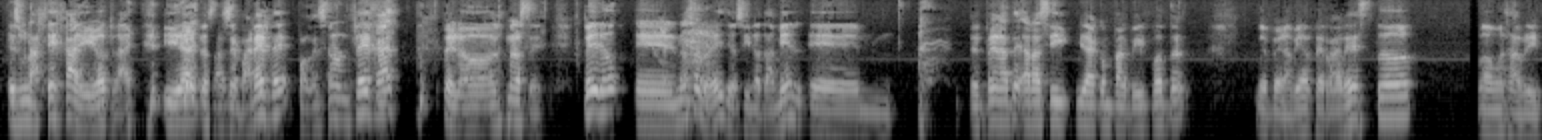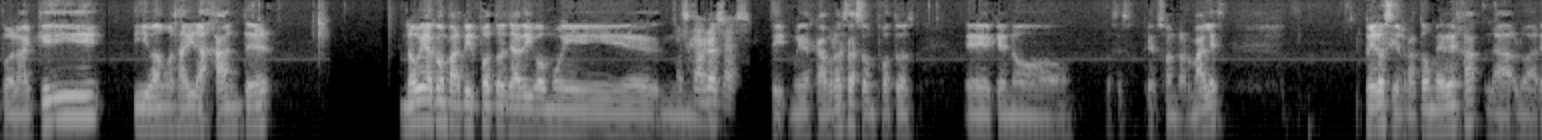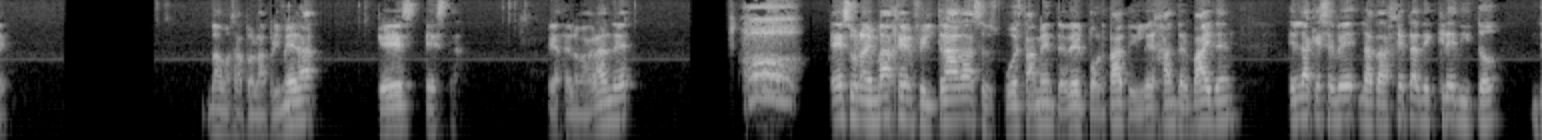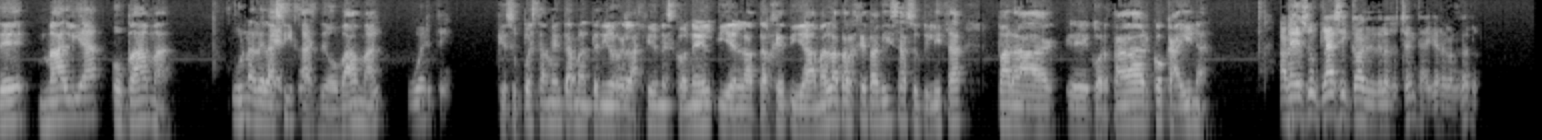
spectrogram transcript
es una ceja y otra, ¿eh? y ya, o sea, se parece porque son cejas, pero no sé. Pero eh, no solo ellos, sino también, eh, espérate, ahora sí voy a compartir fotos. Espera, voy a cerrar esto, vamos a abrir por aquí y vamos a ir a Hunter. No voy a compartir fotos, ya digo, muy... eh, Escabrosas. Sí, muy escabrosas. Son fotos que no. Pues eso, que son normales. Pero si el ratón me deja, la- lo haré. Vamos a por la primera, que es esta. Voy a hacerlo más grande. ¡Oh! Es una imagen filtrada supuestamente del portátil de Hunter Biden, en la que se ve la tarjeta de crédito de Malia Obama, una de las hijas de Obama. Fuerte. Que supuestamente ha mantenido relaciones con él y en la tarjeta, y además la tarjeta Visa se utiliza para eh, cortar cocaína. A ver, es un clásico desde los 80, hay que reconocerlo.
